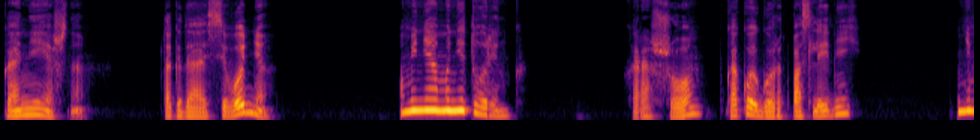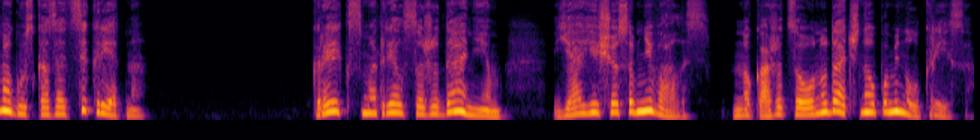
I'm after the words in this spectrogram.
«Конечно. Тогда сегодня?» «У меня мониторинг». «Хорошо. Какой город последний?» «Не могу сказать секретно». Крейг смотрел с ожиданием. Я еще сомневалась, но, кажется, он удачно упомянул Криса.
